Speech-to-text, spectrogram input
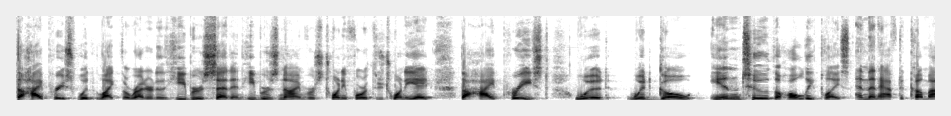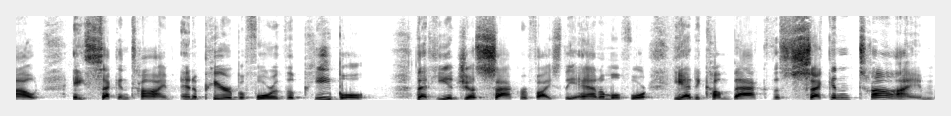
The high priest would, like the writer of the Hebrews said in Hebrews 9, verse 24 through 28, the high priest would, would go into the holy place and then have to come out a second time and appear before the people that he had just sacrificed the animal for. He had to come back the second time,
